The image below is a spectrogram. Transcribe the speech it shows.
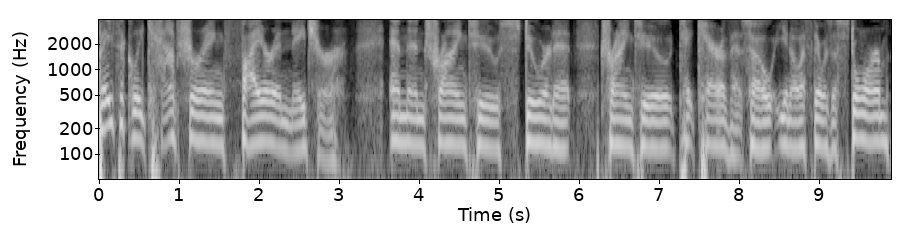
basically capturing fire in nature and then trying to steward it, trying to take care of it. So, you know, if there was a storm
